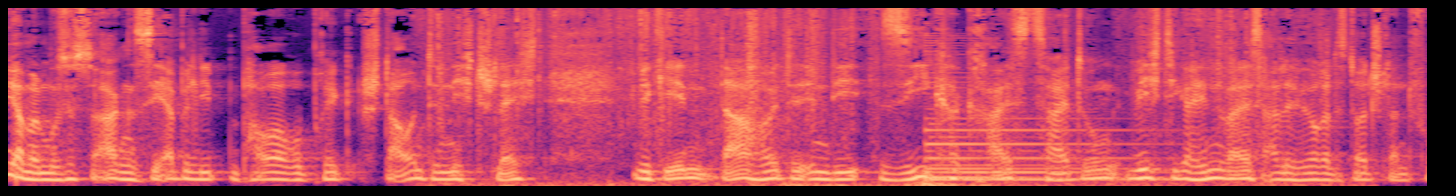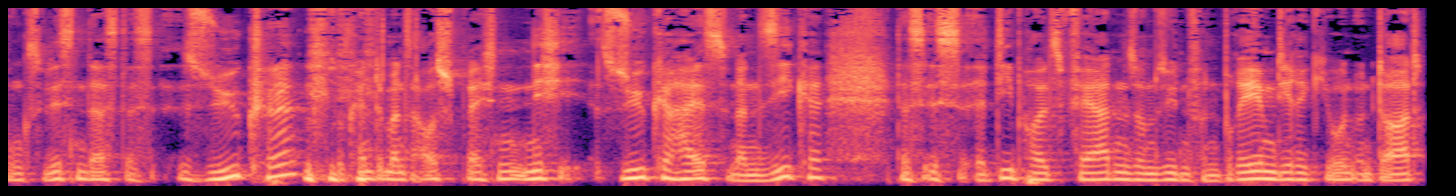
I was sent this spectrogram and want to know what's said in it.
ja, man muss es sagen, sehr beliebten Power-Rubrik Staunte nicht schlecht. wir gehen da heute in die Sieker Kreiszeitung. Wichtiger Hinweis, alle Hörer des Deutschlandfunks wissen das, dass Süke, so könnte man es aussprechen, nicht Süke heißt, sondern Sieke. Das ist äh, Diepholz-Pferden, so im Süden von Bremen, die Region. Und dort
